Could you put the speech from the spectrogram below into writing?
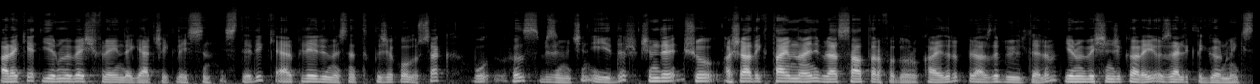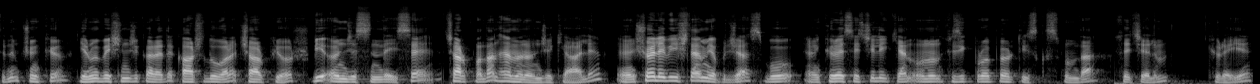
hareket 25 frame'de gerçekleşsin istedik. Eğer play düğmesine tıklayacak olursak bu hız bizim için iyidir. Şimdi şu aşağıdaki timeline'i biraz sağ tarafa doğru kaydırıp biraz da büyütelim. 25. kareyi özellikle görmek istedim. Çünkü 25. karede karşı duvara çarpıyor. Bir öncesinde ise çarpmadan hemen önceki hali. Ee, şöyle bir işlem yapacağız. Bu yani küre seçiliyken onun Physics Properties kısmında seçelim küreyi.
